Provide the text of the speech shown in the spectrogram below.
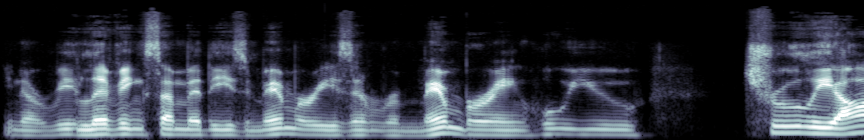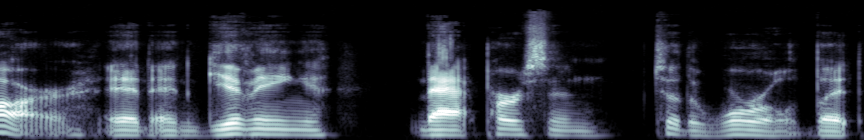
you know, reliving some of these memories and remembering who you truly are and and giving that person to the world, but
